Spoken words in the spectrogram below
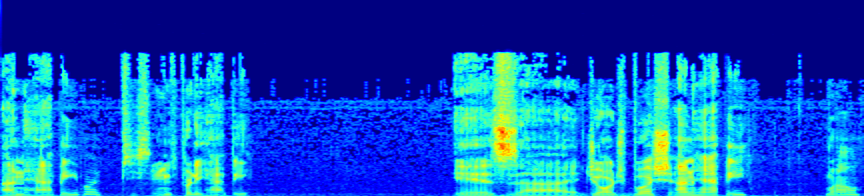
unhappy? Well, he seems pretty happy. Is uh, George Bush unhappy? Well,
